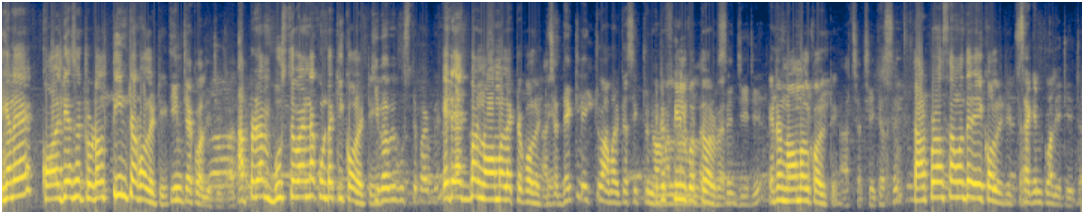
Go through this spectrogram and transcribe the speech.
এখানে কোয়ালিটি আছে টোটাল তিনটা কোয়ালিটি তিনটা কোয়ালিটি আপনারা বুঝতে পারেন না কোনটা কি কোয়ালিটি কীভাবে বুঝতে পারবেন? এটা একবার নর্মাল একটা কোয়ালিটি আচ্ছা দেখলে একটু আমার কাছে একটু এটা নরমাল feel করতে পারবে। জি জি। এটা নর্মাল কোয়ালিটি আচ্ছা ঠিক আছে। তারপর আছে আমাদের এই কোয়ালিটিটা সেকেন্ড কোয়ালিটি এটা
